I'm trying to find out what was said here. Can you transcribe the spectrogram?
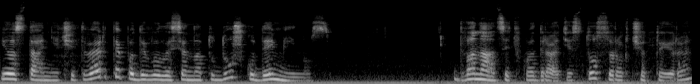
І останнє четверте подивилися на ту дужку, де мінус. 12 в квадраті 144,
